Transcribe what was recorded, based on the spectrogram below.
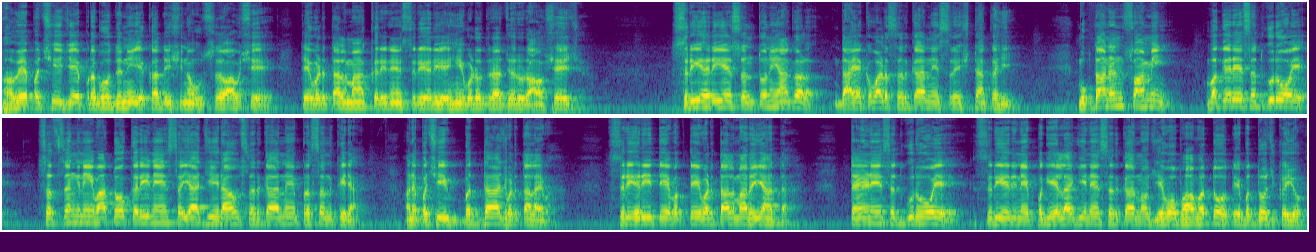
હવે પછી જે પ્રબોધની એકાદશીનો ઉત્સવ આવશે તે વડતાલમાં કરીને શ્રીહરિ અહીં વડોદરા જરૂર આવશે જ. શ્રીહરિએ સંતોની આગળ ગાયકવાડ સરકારની શ્રેષ્ઠા કહી. મુક્તાનંદ સ્વામી વગેરે સદ્ગુરુઓએ સત્સંગની વાતો કરીને સયાજી રાવ સરકારને પ્રસન્ન કર્યા અને પછી બધા જ વડતાલ આવ્યા. શ્રીહરિ તે વખતે વડતાલમાં રહ્યા હતા. તેણે સદગુરુઓએ શ્રીહરિને પગે લાગીને સરકારનો જેવો ભાવ હતો તે બધો જ કહ્યો.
